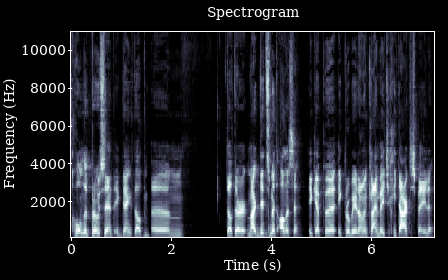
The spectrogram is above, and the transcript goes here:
100 procent. Ik denk dat, hm. um, dat er... Maar dit is met alles, hè. Ik, heb, ik probeer dan een klein beetje gitaar te spelen.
